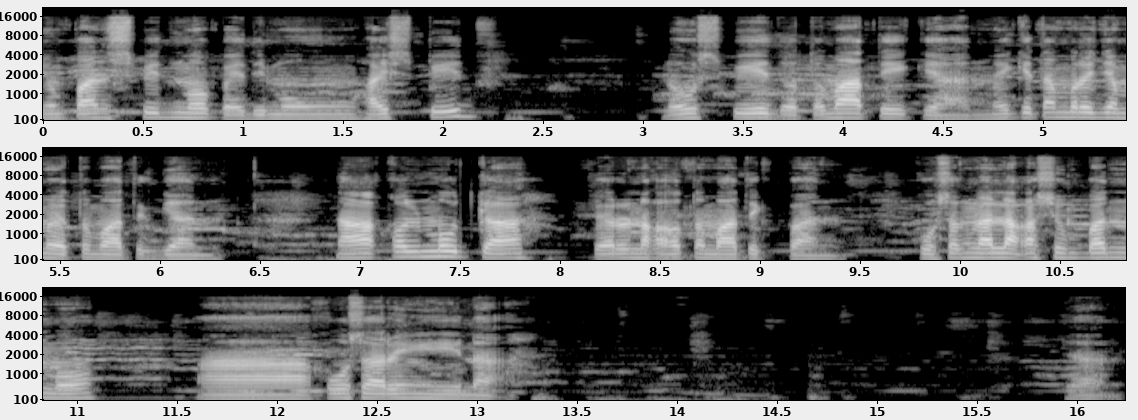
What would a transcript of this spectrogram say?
Yung fan speed mo, pwede mong high speed, low speed, automatic, yan. May kita mo rin dyan, may automatic yan. Naka-call mode ka, pero naka-automatic fan. Kusang lalakas yung fan mo, ah kusa rin hina. Yan.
